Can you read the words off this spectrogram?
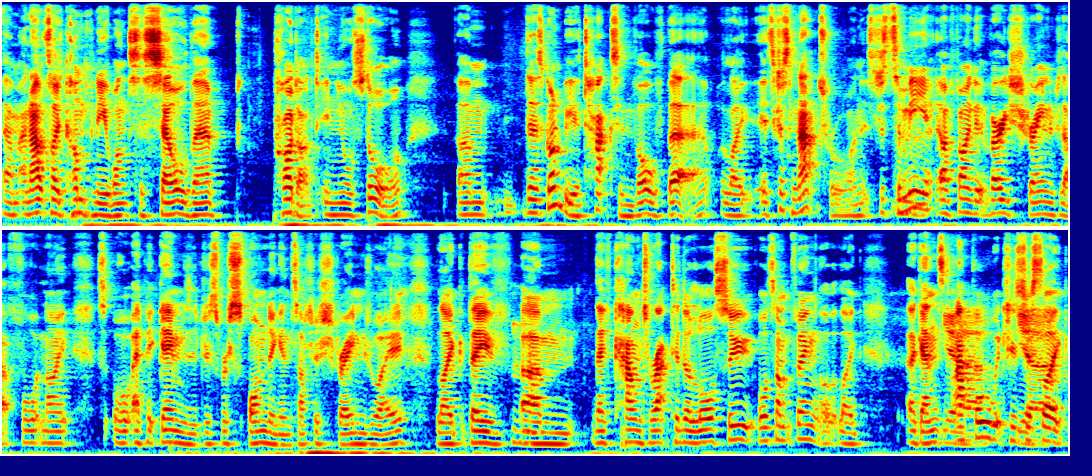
um, an outside company wants to sell their product in your store, um, there's going to be a tax involved there. Like it's just natural, and it's just to me, I find it very strange that Fortnite or Epic Games are just responding in such a strange way. Like they've Mhm. um, they've counteracted a lawsuit or something, or like against Yeah, Apple, which is just like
